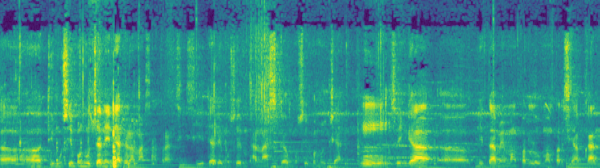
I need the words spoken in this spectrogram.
uh, di musim penghujan ini adalah masa transisi dari musim panas ke musim penghujan hmm. sehingga uh, kita memang perlu mempersiapkan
